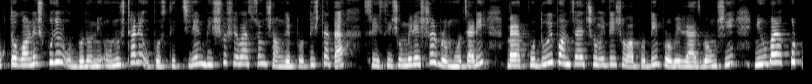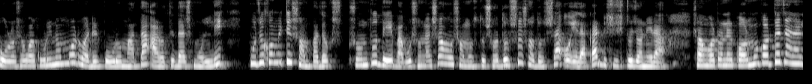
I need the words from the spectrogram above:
উক্ত গণেশ পুজোর উদ্বোধনী অনুষ্ঠানে উপস্থিত ছিলেন বিশ্ব সেবাশ্রম সংঘের প্রতিষ্ঠাতা শ্রী শ্রী সমীরেশ্বর ব্রহ্মচারী, ব্যারাকপুর দুই পঞ্চায়েত সমিতির সভাপতি প্রবীর রাজবংশী, নিউ ব্যারাকপুর পৌরসভার কুড়ি নম্বর ওয়ার্ডের পৌরমাতা আরতি দাস মল্লিক, পুজো কমিটির সম্পাদক সন্তু দে, বাবুসোনা সহ সমস্ত সদস্য, সদস্যা ও এলাকার বিশিষ্টজনেরা সংগঠনের কর্মকর্তা জানান,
